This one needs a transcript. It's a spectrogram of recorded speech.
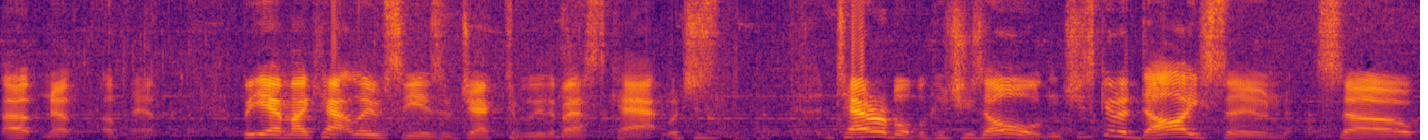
Oh, no, up here. But yeah, my cat Lucy is objectively the best cat, which is terrible because she's old and she's gonna die soon. So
